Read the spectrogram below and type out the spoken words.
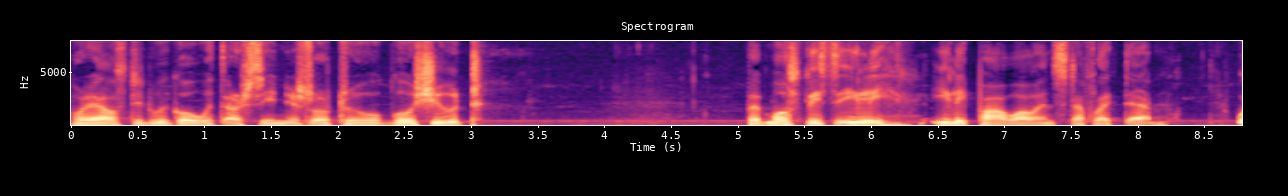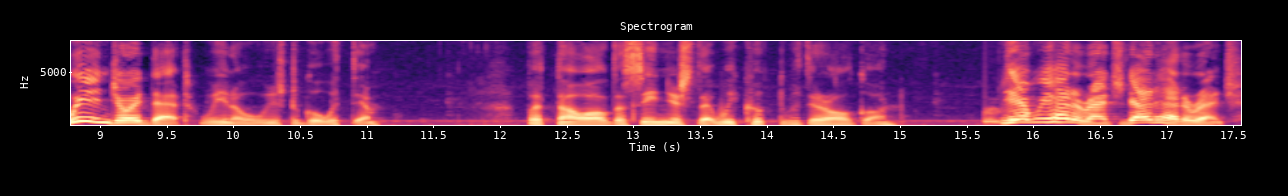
where else did we go with our seniors? Or to go shoot? But mostly it's Ely, Ely powwow and stuff like that. We enjoyed that. We, you know, we used to go with them. But now all the seniors that we cooked with, they're all gone. Yeah, we had a ranch. Dad had a ranch.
